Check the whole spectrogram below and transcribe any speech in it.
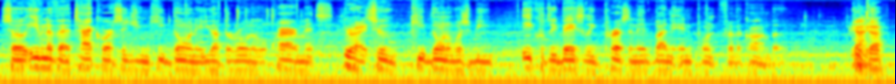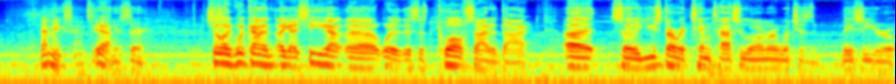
So even if an attack card says you can keep doing it, you have to roll the requirements Right. to keep doing it, which would be equal to basically pressing the button input for the combo. Gotcha. Okay. That makes sense. Yeah. Yes, sir. So like, what kind of like I see you got uh what is this? is 12 sided die. Uh, so you start with ten Tasu armor, which is basically your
